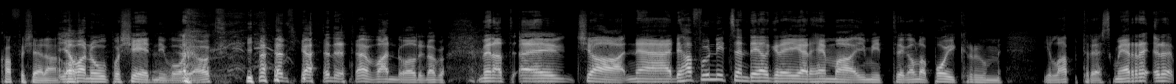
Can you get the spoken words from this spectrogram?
kaffeskedar. Jag var nog på skednivå jag också. det där vann nog aldrig något. Men att, äh, tja, nej, det har funnits en del grejer hemma i mitt eh, gamla pojkrum i Lappträsk, men jag re, re,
